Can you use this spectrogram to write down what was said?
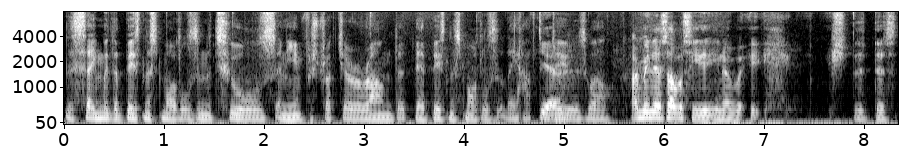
the same with the business models and the tools and the infrastructure around the, their business models that they have to yeah. do as well. I mean, there's obviously, you know, it, there's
